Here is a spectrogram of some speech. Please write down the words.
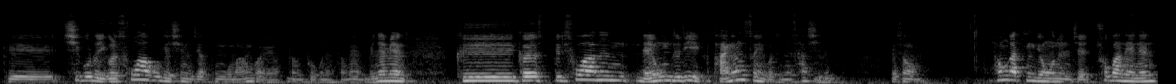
그 식으로 이걸 소화하고 계시는지가 궁금한 거예요. 어떤 부분에서는 왜냐하면 그것들이 소화하는 내용들이 그 방향성이거든요, 사실은. 음. 그래서 형 같은 경우는 이제 초반에는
